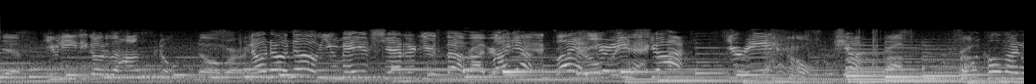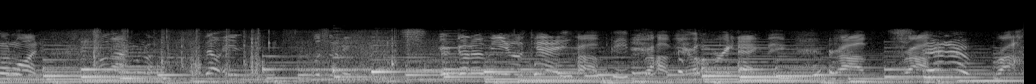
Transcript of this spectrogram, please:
Yeah. You need to go to the hospital. No, I'm alright. No, no, no. You may have shattered your thumb. Rob, you're lie down. overreacting. Lie down. You're You're in overreacting. shock. You're in oh, shock. Rob. Call, call 911. Call 911. No, it, listen to me. You're gonna be okay. Rob. Rob, you're overreacting. Rob. Rob. Rob.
